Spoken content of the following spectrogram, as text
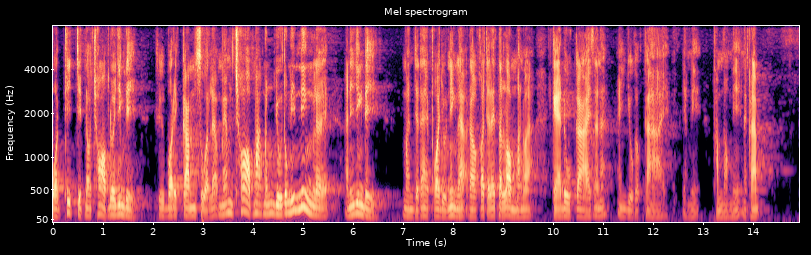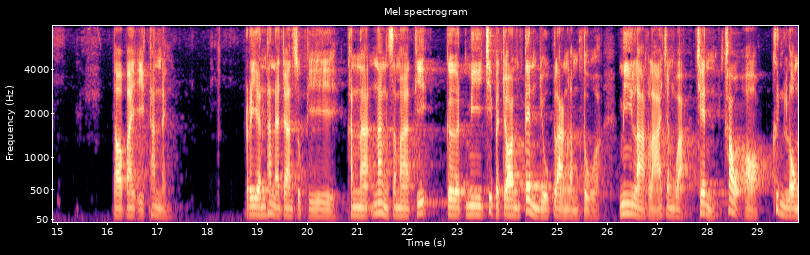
บทที่จิตเราชอบด้วยยิ่งดี คือบริกรรมสวดแล้วแม้มันชอบมากมันอยู่ตรงนี้นิ่งเลย อันนี้ยิ่งดี มันจะได้พออยู่นิ่งแล้ว เราก็จะได้ตะล่อมมันว่า แกดูกายซะนะให้อยู่กับกาย อย่างนี้ทำนองนี้นะครับ ต่อไปอีกท่านหนึ่ง เรียนท่านอาจารย์สุภีขณะนั่งสมาธิเกิดมีชีพจรเต้นอยู่กลางลำตัว มีหลากหลายจังหวะ เช่น เข้าออกขึ้นลง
